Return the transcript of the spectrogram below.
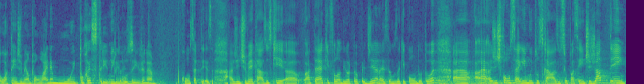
o atendimento online é muito restrito, muito inclusive, restrito. né? Com certeza. A gente vê casos que, uh, até aqui falando em ortopedia, né, estamos aqui com o doutor, uh, a, gente consegue em muitos casos, se o paciente já tem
